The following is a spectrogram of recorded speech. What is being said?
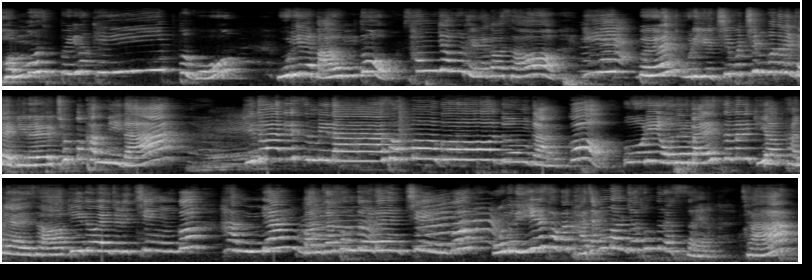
겉모습도 이렇게 이쁘고 우리의 마음도 성경을 읽어서 이쁜 우리 유치부 친구들이 되기를 축복합니다. 손 모고 눈 감고 우리 오늘 말씀을 기억하면서 기도해줄 우리 친구 한 명 먼저 손들은 친구 오늘 이혜서가 가장 먼저 손들었어요. 자,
